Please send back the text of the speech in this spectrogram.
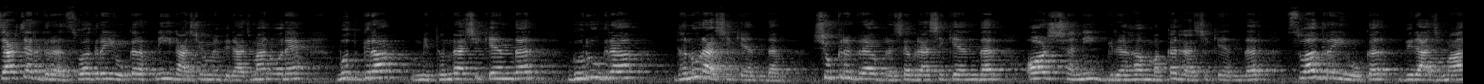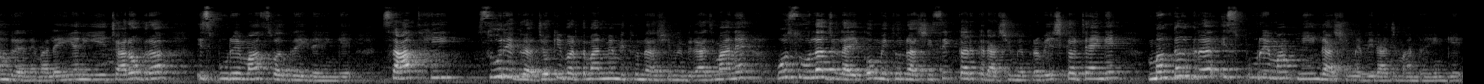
चार चार ग्रह स्वग्रही होकर अपनी ही राशियों में विराजमान हो रहे हैं। बुध ग्रह मिथुन राशि के अंदर, गुरु ग्रह धनु राशि के अंदर। शुक्र ग्रह वृषभ राशि के अंदर और शनि ग्रह मकर राशि के अंदर स्वग्रही होकर विराजमान रहने वाले हैं। यानी ये चारों ग्रह इस पूरे माह स्वग्रही रहेंगे। साथ ही सूर्य ग्रह, जो कि वर्तमान में मिथुन राशि में विराजमान है, वो 16 जुलाई को मिथुन राशि से कर्क राशि में प्रवेश कर जाएँगे। मंगल ग्रह इस पूरे माह मीन राशि में विराजमान रहेंगे।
